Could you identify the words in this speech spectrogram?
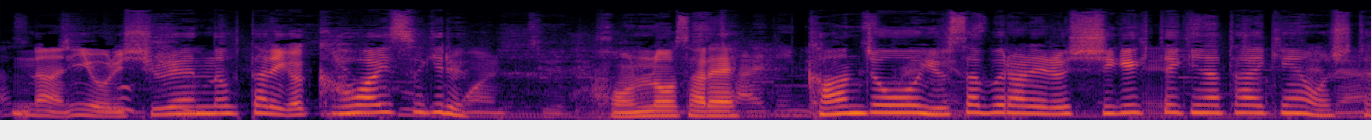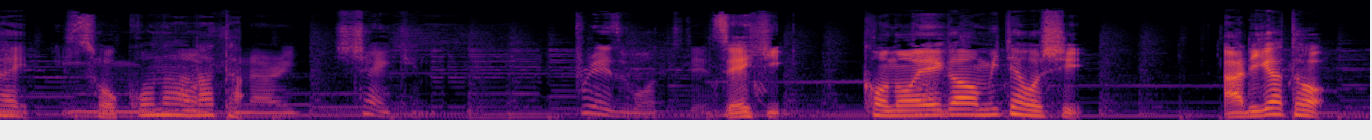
何より主演の2人が可愛すぎる。翻弄され感情を揺さぶられる刺激的な体験をしたい。そこのあなた。ぜひこの映画を見てほしい。ありがとう。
